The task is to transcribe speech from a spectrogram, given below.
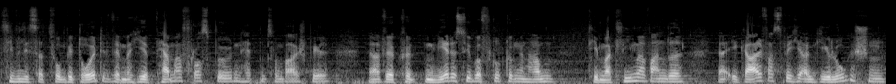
Zivilisation bedeutet, wenn wir hier Permafrostböden hätten zum Beispiel. Ja, wir könnten Meeresüberflutungen haben, Thema Klimawandel. Ja, egal, was wir hier an geologischen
